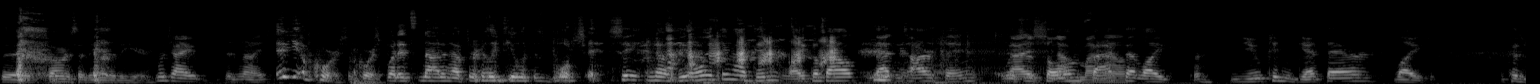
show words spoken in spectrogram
the bonus at the end of the year. which I is nice. Eh, Yeah, of course, of course, but it's not enough to really deal with this bullshit. See, no, the only thing I didn't like about that entire thing was Not- the not solemn fact mouth. that like you can get there like because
